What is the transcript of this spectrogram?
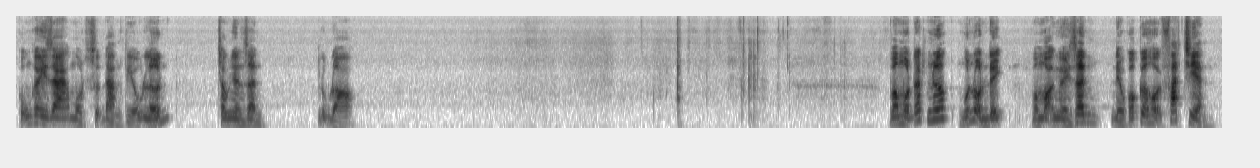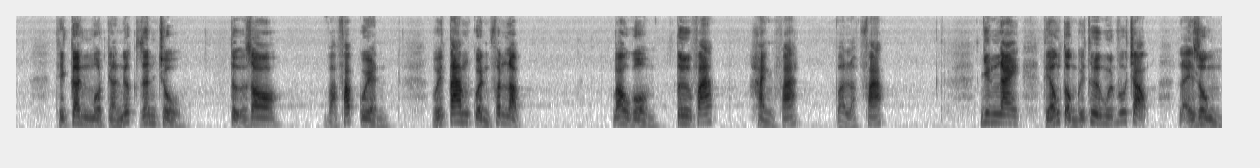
cũng gây ra một sự đảm tiếu lớn trong nhân dân lúc đó. Và một đất nước muốn ổn định và mọi người dân đều có cơ hội phát triển thì cần một nhà nước dân chủ, tự do và pháp quyền với tam quyền phân lập bao gồm tư pháp, hành pháp và lập pháp. Nhưng nay thì ông Tổng Bí thư Nguyễn Phú Trọng lại dùng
